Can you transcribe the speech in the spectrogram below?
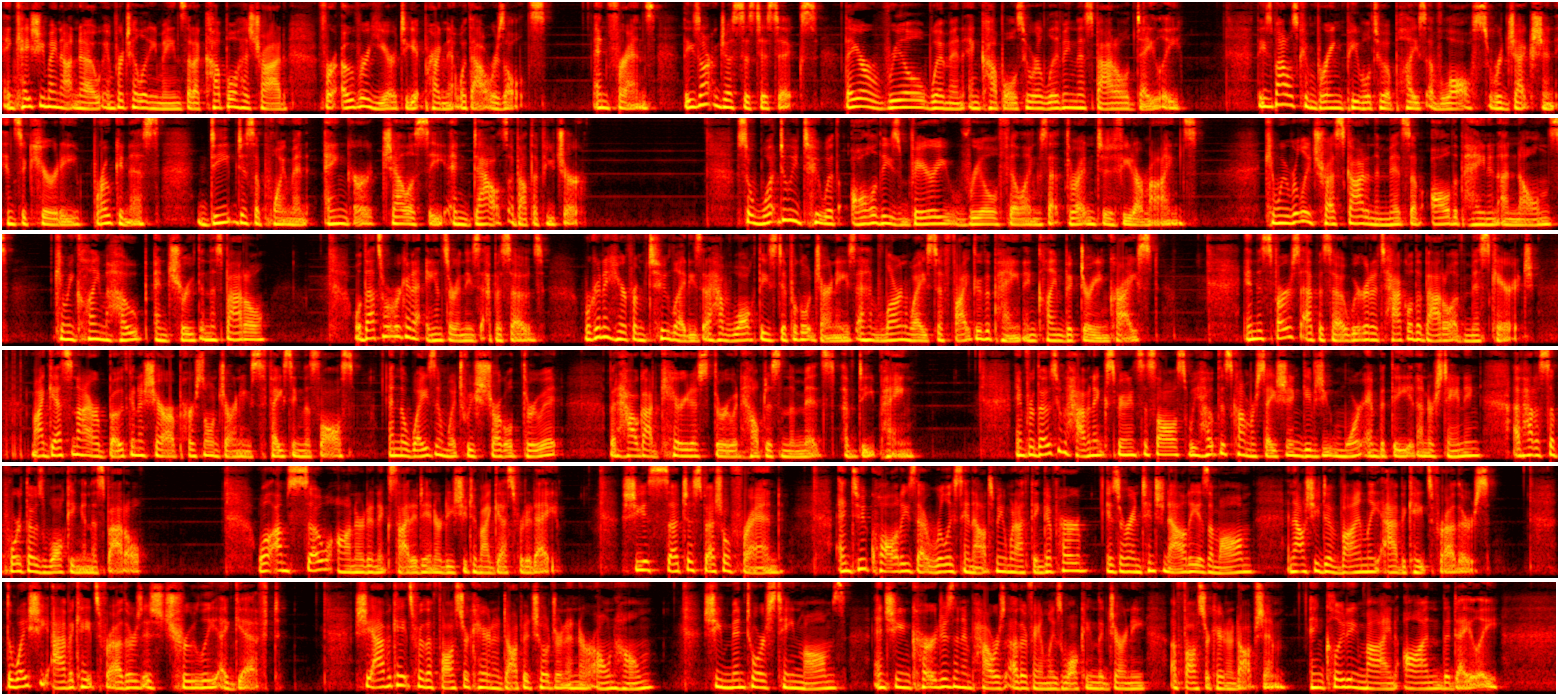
In case you may not know, infertility means that a couple has tried for over a year to get pregnant without results. And friends, these aren't just statistics. They are real women and couples who are living this battle daily. These battles can bring people to a place of loss, rejection, insecurity, brokenness, deep disappointment, anger, jealousy, and doubts about the future. So, what do we do with all of these very real feelings that threaten to defeat our minds? Can we really trust God in the midst of all the pain and unknowns? Can we claim hope and truth in this battle? Well, that's what we're going to answer in these episodes. We're going to hear from two ladies that have walked these difficult journeys and have learned ways to fight through the pain and claim victory in Christ. In this first episode, we're going to tackle the battle of miscarriage. My guests and I are both going to share our personal journeys facing this loss and the ways in which we struggled through it, but how God carried us through and helped us in the midst of deep pain. And for those who haven't experienced this loss, we hope this conversation gives you more empathy and understanding of how to support those walking in this battle. Well, I'm so honored and excited to introduce you to my guest for today. She is such a special friend. And two qualities that really stand out to me when I think of her is her intentionality as a mom and how she divinely advocates for others. The way she advocates for others is truly a gift. She advocates for the foster care and adopted children in her own home. She mentors teen moms and she encourages and empowers other families walking the journey of foster care and adoption, including mine on the daily.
